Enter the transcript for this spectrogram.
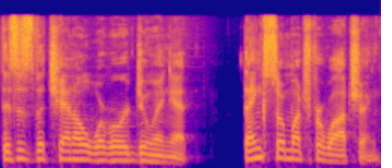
this is the channel where we're doing it. Thanks so much for watching.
